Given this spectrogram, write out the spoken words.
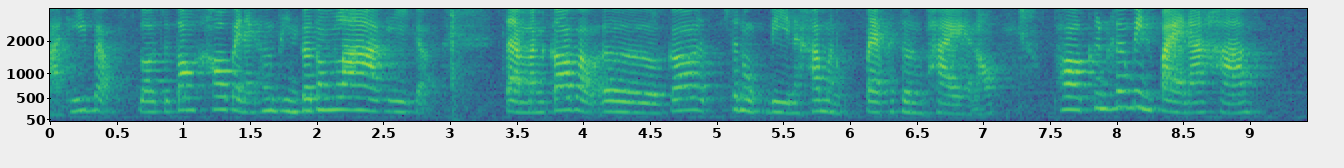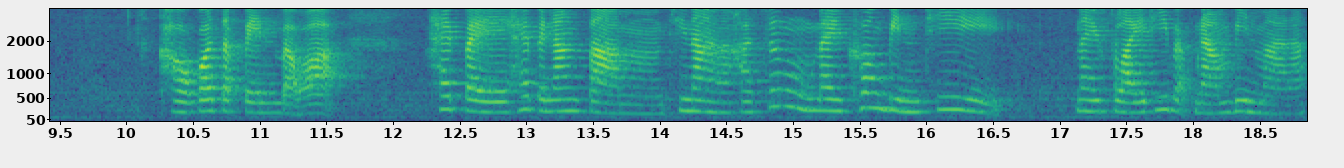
าที่แบบเราจะต้องเข้าไปในเครื่องบินก็ต้องลากอีกอะแต่มันก็แบบเออก็สนุกดีนะคะ เหมือนไปผจญภัยอะเนาะพอขึ้นเครื่องบินไปนะคะเขาก็จะเป็นแบบว่าให้ไปให้ไปนั่งตามที่นั่งนะคะ ซึ่งในเครื่องบินที่ในไฟลท์ที่แบบน้ำบินมานะ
